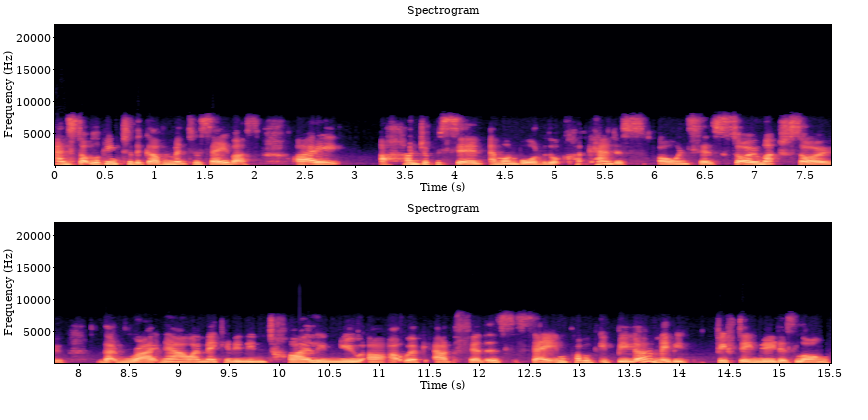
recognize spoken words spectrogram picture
And stop looking to the government to save us. I 100% am on board with what Candace Owen says, so much so that right now I'm making an entirely new artwork out of feathers, same, probably bigger, maybe 15 meters long,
